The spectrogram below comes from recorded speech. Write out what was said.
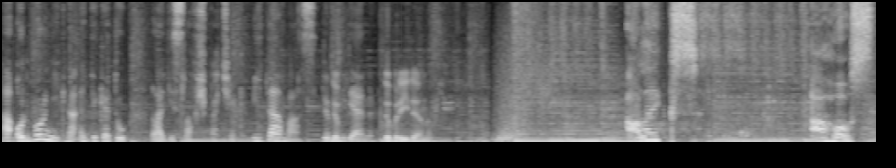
a odborník na etiketu Ladislav Špaček. Vítám vás. Dobrý Dob- den. Dobrý den. Alex a host.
